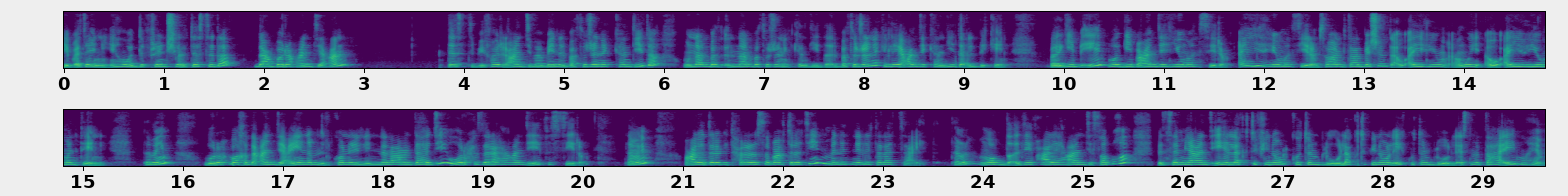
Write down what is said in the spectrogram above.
يبقى تاني إيه هو ال differential test ده؟ ده عبارة عندي عن test بيفرق عندي ما بين ال pathogenic Candida وال non-pathogenic Candida ال pathogenic اللي هي عندي Candida albicans بجيب إيه بجيب عندي human serum أي human serum سواء بتاع ال patient أو أي human أو, أو أي human تاني. تمام؟ وأروح واخدة عندي عينة من ال colony اللي أنا عملتها دي وأروح زرعها عندي إيه في السيرم. تمام؟ وعلى درجة حرارة 37 من 2 ل 3 ساعات تمام؟ وابدأ أضيف عليها عندي صبغة بنسميها عندي إيه؟ lactophenol cotton blue. lactophenol إيه؟ cotton blue. الاسم بتاعها إيه؟ مهم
